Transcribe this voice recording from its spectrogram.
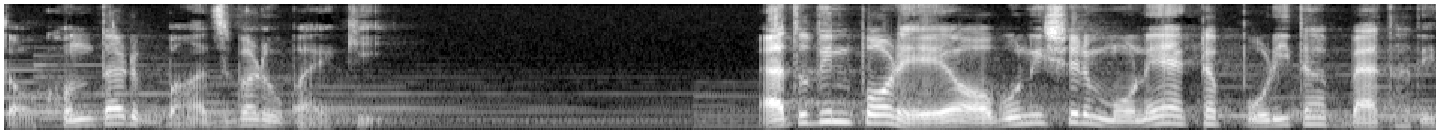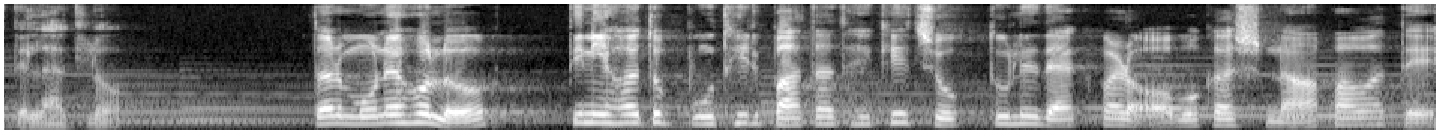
তখন তার বাঁচবার উপায় কি? এতদিন পরে অবনীশের মনে একটা পরিতাপ ব্যথা দিতে লাগল। তার মনে হলো, তিনি হয়তো পুঁথির পাতা থেকে চোখ তুলে দেখবার অবকাশ না পাওয়াতে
